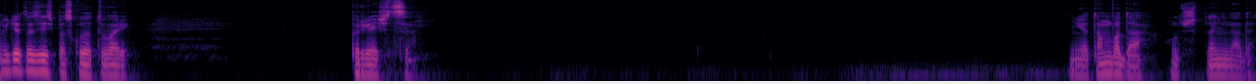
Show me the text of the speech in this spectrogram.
Ну где-то здесь, паскуда твари. Прячется. Нет, там вода. Лучше туда не надо.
